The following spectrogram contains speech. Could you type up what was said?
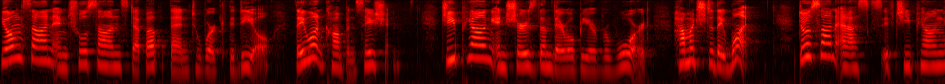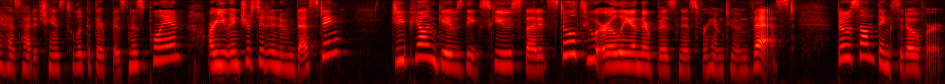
Yongsan and Chulsan step up then to work the deal. They want compensation. Ji Pyong ensures them there will be a reward. How much do they want? Dosan asks if Ji Pyong has had a chance to look at their business plan. Are you interested in investing? Ji Pyong gives the excuse that it's still too early in their business for him to invest. Dosan thinks it over.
